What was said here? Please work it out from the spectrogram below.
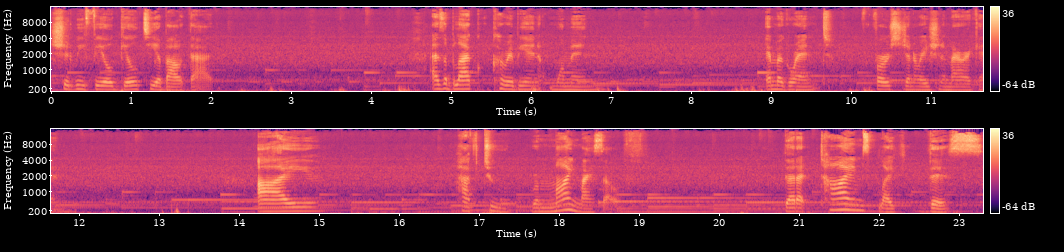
Should we feel guilty about that? As a black Caribbean woman, immigrant, first generation American, I have to remind myself that at times like this,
